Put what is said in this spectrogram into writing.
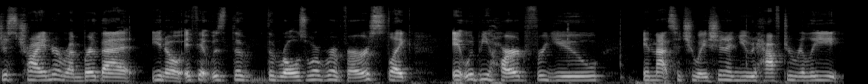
just try and remember that you know if it was the the roles were reversed like it would be hard for you in that situation and you would have to really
